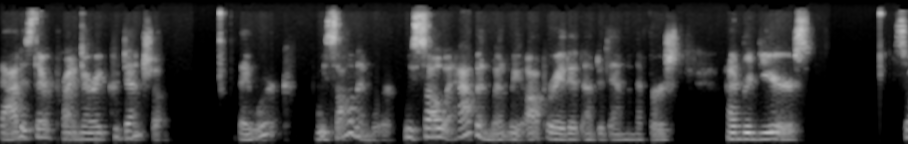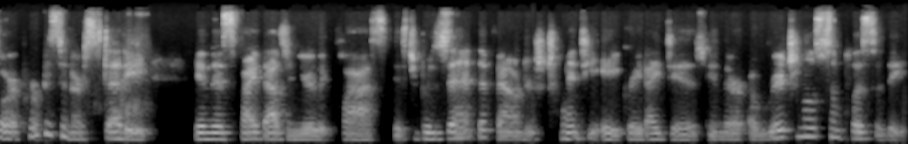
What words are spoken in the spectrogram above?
That is their primary credential. They work. We saw them work. We saw what happened when we operated under them in the first hundred years. So, our purpose in our study in this 5,000 year leap class is to present the founders 28 great ideas in their original simplicity,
